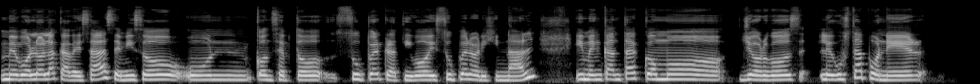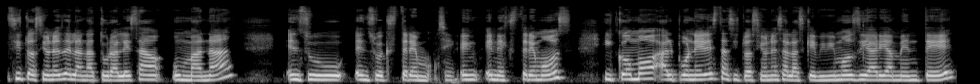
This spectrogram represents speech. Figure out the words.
me voló la cabeza, se me hizo un concepto súper creativo y súper original y me encanta cómo Yorgos le gusta poner situaciones de la naturaleza humana en su, en su extremo, en, en extremos y cómo al poner estas situaciones a las que vivimos diariamente,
